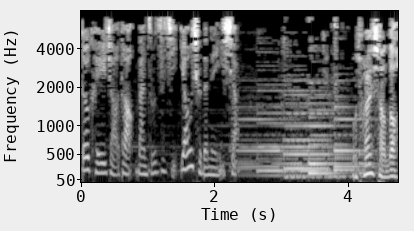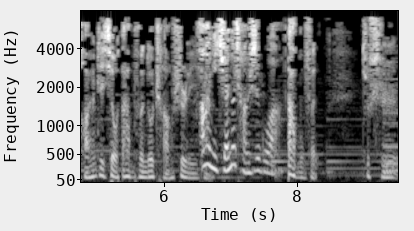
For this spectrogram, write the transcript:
都可以找到满足自己要求的那一项。我突然想到，好像这些我大部分都尝试了一下。啊，你全都尝试过啊？大部分，就是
